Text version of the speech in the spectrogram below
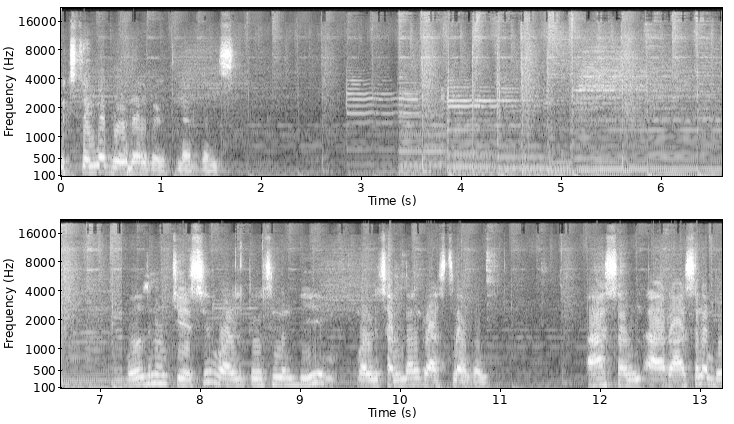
ఉచితంగా భోజనాలు పెడుతున్నారు ఫ్రెండ్స్. భోజనం చేసి వాళ్ళు తోసినది వాళ్ళు సందాలు రాస్తున్నారు ఫ్రెండ్స్. ఆ సం ఆ రాసిన భో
